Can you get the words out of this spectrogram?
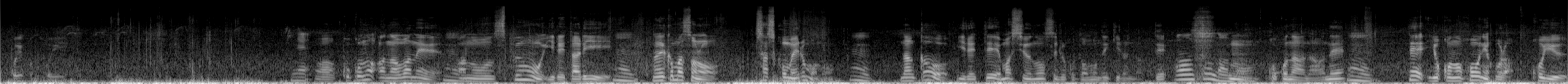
っこいいかっこいいね。あここの穴はね、うん。あのスプーンを入れたり、うん。何かまあその差し込めるものうん。なんかを入れて、まあ、収納することもできるんだって、ああそうなだ、うん。ん、ここの穴はね、うん。で横の方にほらこういう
